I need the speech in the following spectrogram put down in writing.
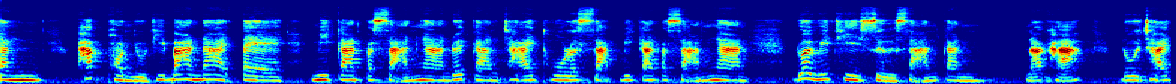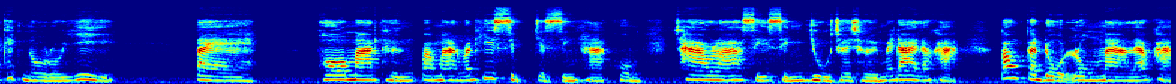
ยังพักผ่อนอยู่ที่บ้านได้ แต่มีการประสานงานด้วยการใช้โทรศัพท์ มีการประสานงานด้วยวิธีสื่อสารกันนะคะ โดยใช้เทคโนโลยี แต่ พอมาถึงประมาณวันที่ 17 สิงหาคม ชาวราศีสิงห์อยู่เฉยๆไม่ได้แล้วค่ะ ต้องกระโดดลงมาแล้วค่ะ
